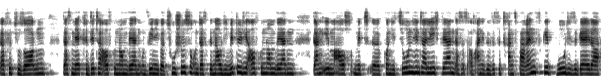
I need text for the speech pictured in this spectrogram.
dafür zu sorgen, dass mehr Kredite aufgenommen werden und weniger Zuschüsse und dass genau die Mittel, die aufgenommen werden, dann eben auch mit äh, Konditionen hinterlegt werden, dass es auch eine gewisse Transparenz gibt, wo diese Gelder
